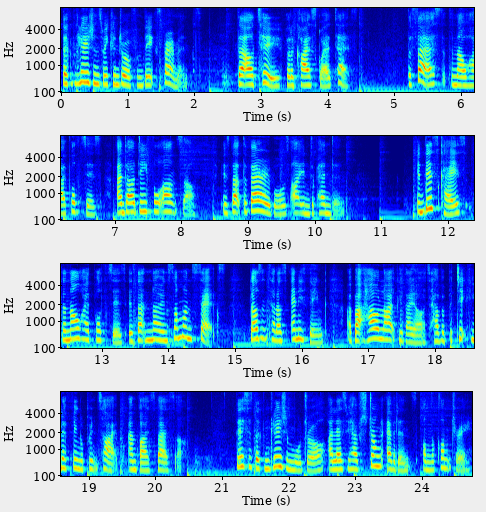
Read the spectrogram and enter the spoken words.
the conclusions we can draw from the experiment. There are two for the chi-squared test. The first, the null hypothesis, and our default answer, is that the variables are independent. In this case, the null hypothesis is that knowing someone's sex doesn't tell us anything about how likely they are to have a particular fingerprint type and vice versa. This is the conclusion we'll draw unless we have strong evidence on the contrary.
